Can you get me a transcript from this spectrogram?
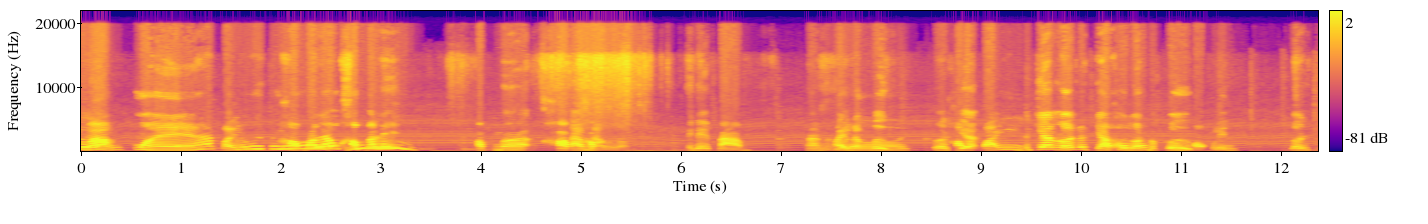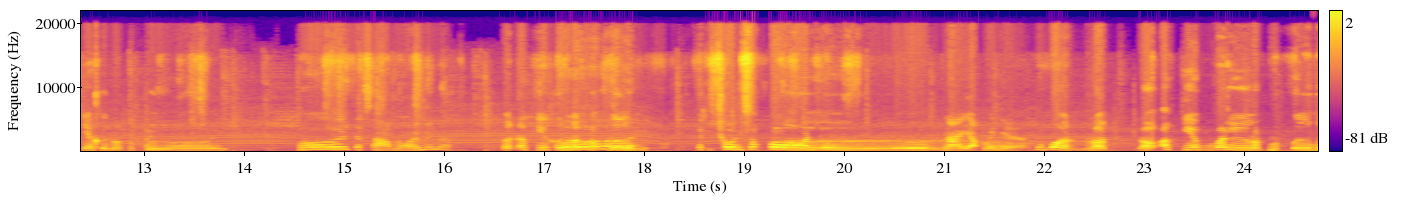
เลยนะเอาแหวไปเลยไปเลยขับมาแล้วขับมาแล้วขับมาขับตามหขันับงเหรอไม่ได้ตามนั่นน่ะไปรถเลแบบปึ๊บยรถขับเกียร์ไปรถเกียร์รถเกียร์คือรถแบบปึ๊บออกเลนรถเกียร์คือรถแบบเอปึ๊บ้ยเฮ้ยจะสามร้อยไหมน่ะรถเกียร์คือรถแบบปึ๊บไปชนสักก่อนเออ นายยักษ์ไหมเนี่ยพี่เปิดรถรถอากิฟเป็นรถแบบปื้ม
